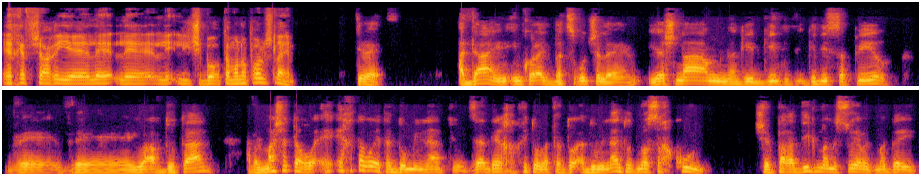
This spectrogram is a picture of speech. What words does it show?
איך אפשר יהיה ל, ל, ל, לשבור את המונופול שלהם. תראה עדיין עם כל ההתבצרות שלהם ישנם נגיד גידי, גידי ספיר ו, ויואב דותן אבל מה שאתה רואה, איך אתה רואה את הדומיננטיות, זה הדרך הכי טובה, הדומיננטיות נוסח קון של פרדיגמה מסוימת מדעית,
